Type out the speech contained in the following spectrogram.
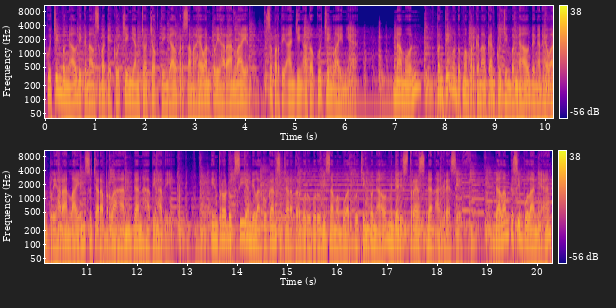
kucing bengal dikenal sebagai kucing yang cocok tinggal bersama hewan peliharaan lain, seperti anjing atau kucing lainnya. Namun, penting untuk memperkenalkan kucing bengal dengan hewan peliharaan lain secara perlahan dan hati-hati. Introduksi yang dilakukan secara terburu-buru bisa membuat kucing bengal menjadi stres dan agresif. Dalam kesimpulannya,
